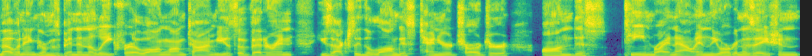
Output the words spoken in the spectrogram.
Melvin Ingram's been in the league for a long, long time. He is a veteran. He's actually the longest tenured Charger on this team right now in the organization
